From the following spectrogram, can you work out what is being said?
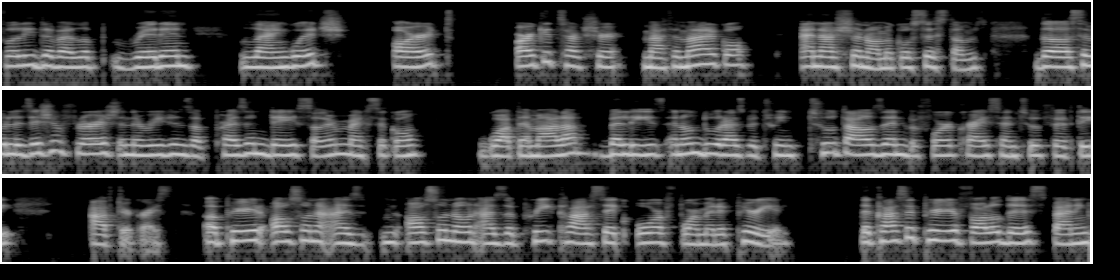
fully developed written language, art, architecture, mathematical, and astronomical systems. The civilization flourished in the regions of present day southern Mexico, Guatemala, Belize, and Honduras between 2000 before Christ and 250 after Christ, a period also known as also known as the pre-classic or formative period. The classic period followed this, spanning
